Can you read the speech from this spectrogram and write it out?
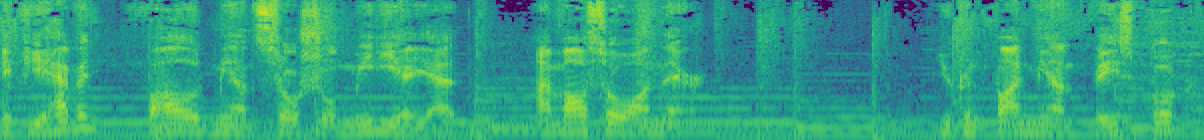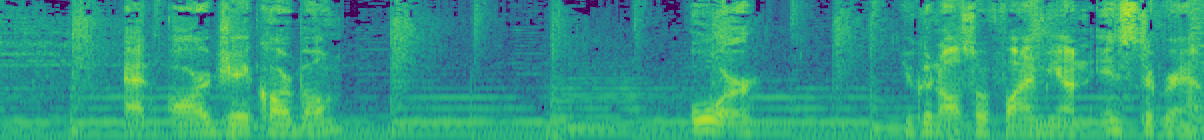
if you haven't followed me on social media yet, I'm also on there. You can find me on Facebook at RJ Carbone, or you can also find me on Instagram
